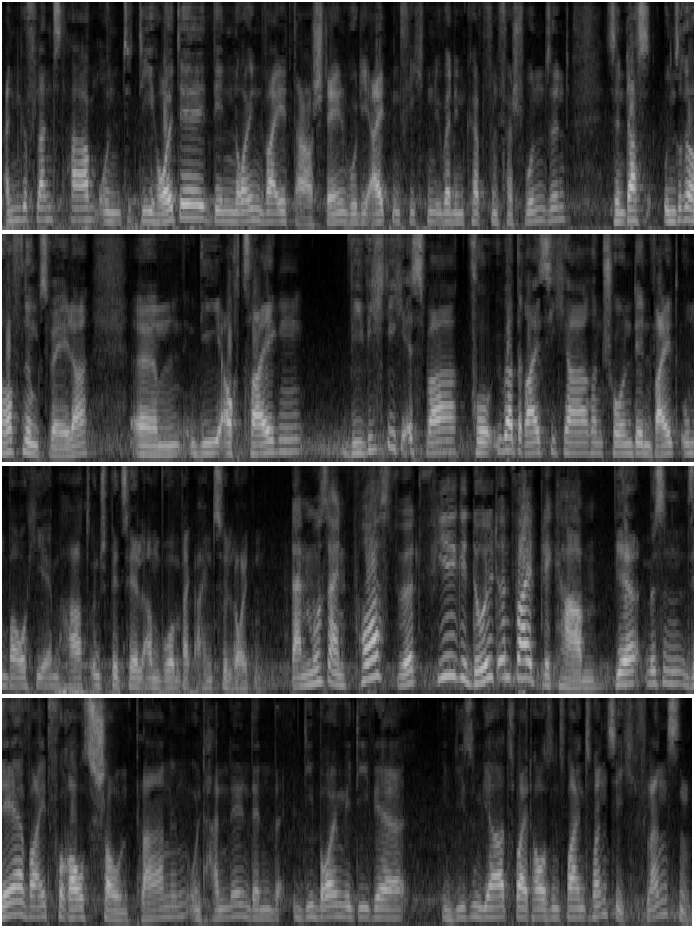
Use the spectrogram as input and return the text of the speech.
angepflanzt haben und die heute den neuen Wald darstellen, wo die alten Fichten über den Köpfen verschwunden sind, sind das unsere Hoffnungswälder, ähm, die auch zeigen, wie wichtig es war, vor über 30 Jahren schon den Waldumbau hier im Harz und speziell am Wurmberg einzuläuten. Dann muss ein Forstwirt viel Geduld und Weitblick haben. Wir müssen sehr weit vorausschauen, planen und handeln, denn die Bäume, die wir in diesem Jahr 2022 pflanzen,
